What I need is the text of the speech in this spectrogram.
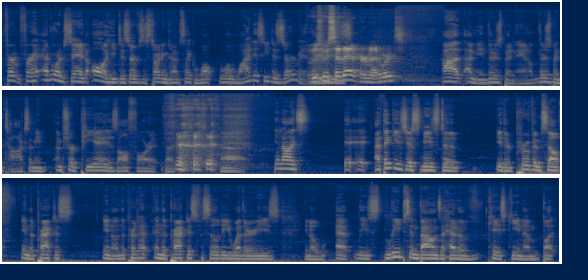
for for everyone saying, "Oh, he deserves a starting job," it's like, well, well, why does he deserve it? Who, who said that? Herm Edwards. Uh, I mean, there's been there's been talks. I mean, I'm sure PA is all for it, but uh, you know, it's it, it, I think he just needs to either prove himself in the practice, you know, in the in the practice facility, whether he's you know at least leaps and bounds ahead of Case Keenum, but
